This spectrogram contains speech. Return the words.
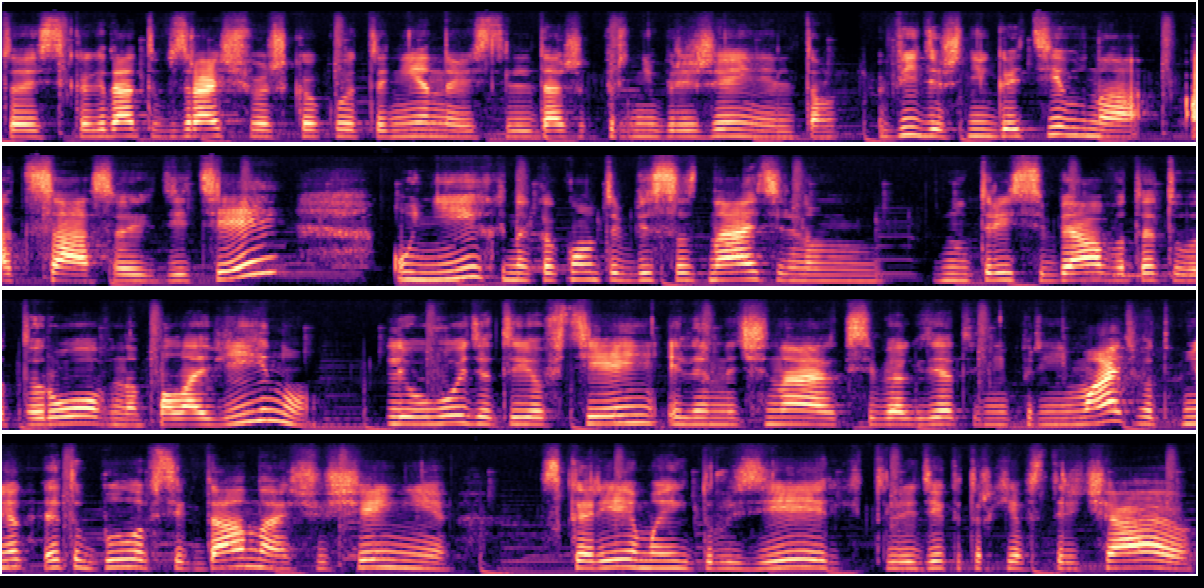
То есть, когда ты взращиваешь какую-то ненависть или даже пренебрежение, или там видишь негативно отца своих детей, у них на каком-то бессознательном внутри себя вот эту вот ровно половину, или уводят ее в тень, или начинают себя где-то не принимать. Вот мне это было всегда на ощущении скорее моих друзей, каких-то людей, которых я встречаю,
